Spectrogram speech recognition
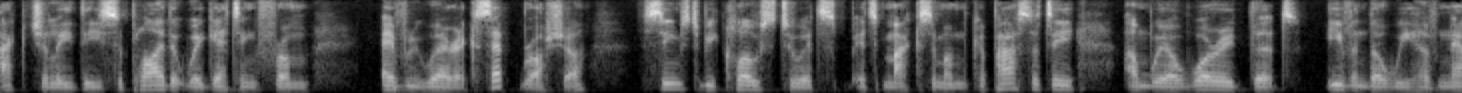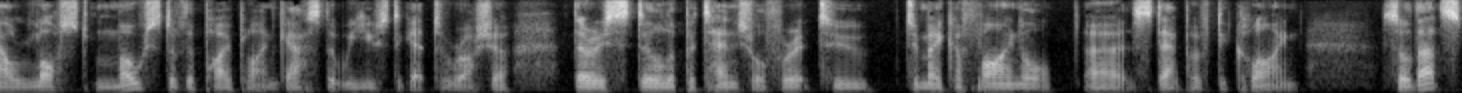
actually, the supply that we're getting from everywhere except Russia seems to be close to its its maximum capacity and we are worried that even though we have now lost most of the pipeline gas that we used to get to Russia there is still the potential for it to to make a final uh, step of decline. So that's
